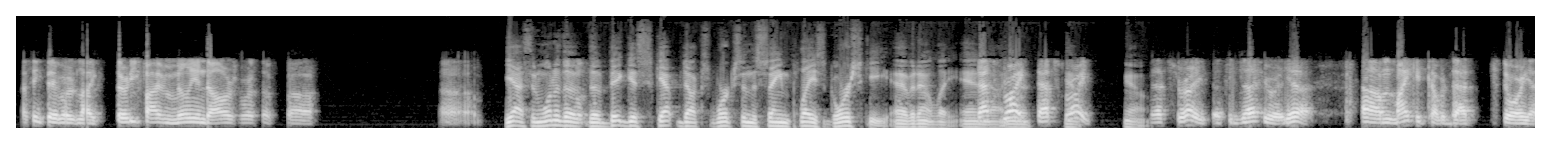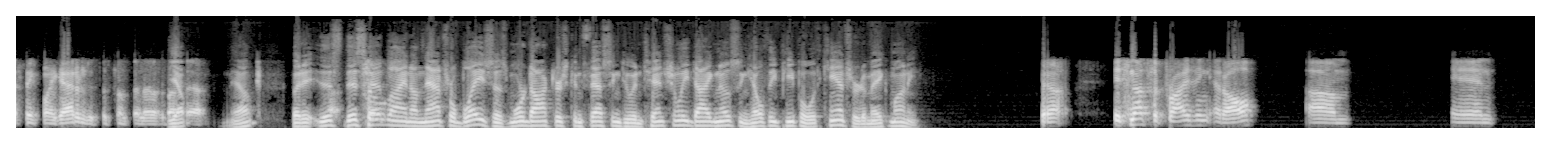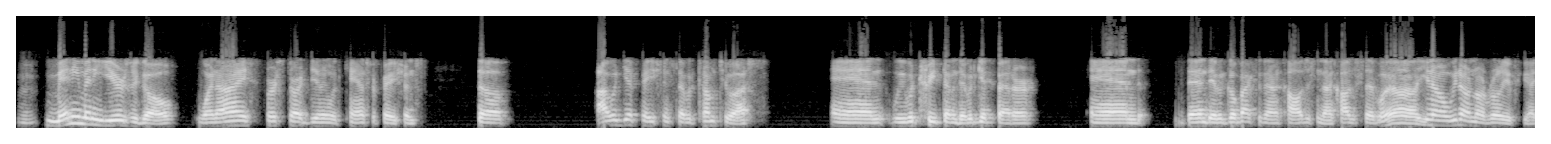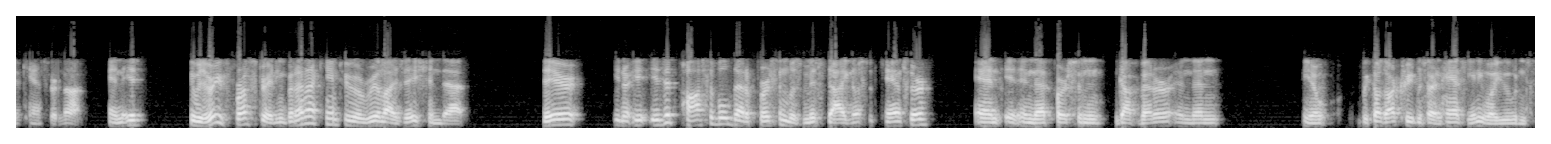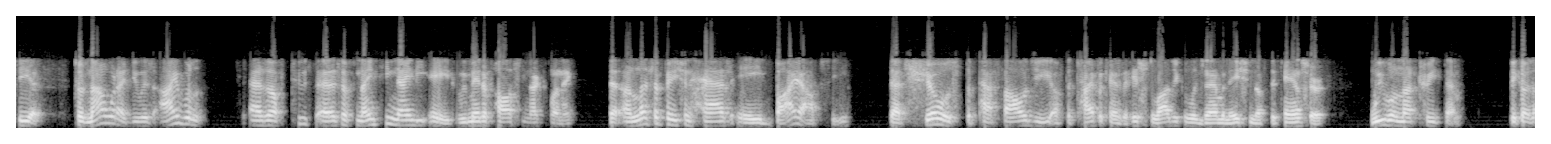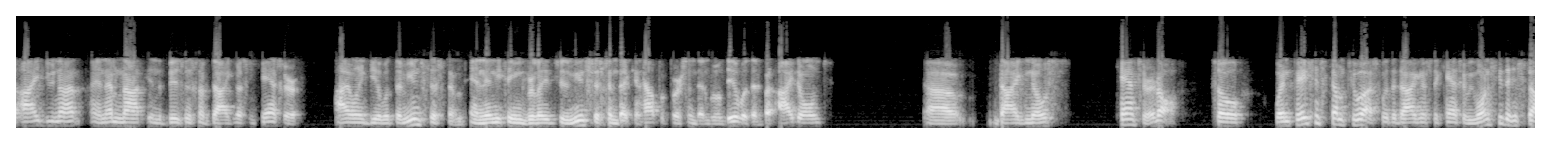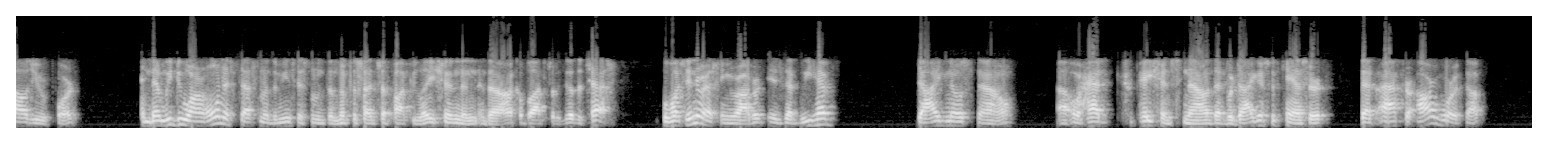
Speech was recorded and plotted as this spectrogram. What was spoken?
I think they were like $35 million worth of. Uh, uh, Yes, and one of the, the biggest skepducks works in the same place, Gorski, evidently. And that's uh, right. That's yeah, right. Yeah. That's right. That's exactly right. Yeah. Um, Mike had covered that story. I think Mike Adams had put something out about Yep. that. Yep. But it, this this headline on Natural Blaze says more doctors confessing to intentionally diagnosing healthy people with cancer to make money. Yeah, it's not surprising at all. Um, and many many years ago, when I first started dealing with cancer patients, the I would get patients that would come to us, and we would treat them. They would get better, and then they would go back to the oncologist, and the oncologist said, "Well, you know, we don't know really if you had cancer or not." And it it was very frustrating. But then I came to a realization that there, you know, is it possible that a person was misdiagnosed with cancer, and and that person got better, and then, you know, because our treatments are enhancing anyway, you wouldn't see it. So now what I do is I will, as of two, as of 1998, we made a policy in our clinic that unless a patient has a biopsy that shows the pathology of the type of cancer, histological examination of the cancer, we will not treat them because I do not, and I'm not in the business of diagnosing cancer. I only deal with the immune system, and anything related to the immune system that can help a person, then we'll deal with it. But I don't uh, diagnose cancer at all. So when patients come to us with a diagnosis of cancer, we want to see the histology report, and then we do our own assessment of the immune system, the lymphocyte subpopulation, and, and the oncoblasts, or the other tests. But what's interesting, Robert, is that we have diagnosed now, uh, or had patients now that were diagnosed with cancer that after our workup,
